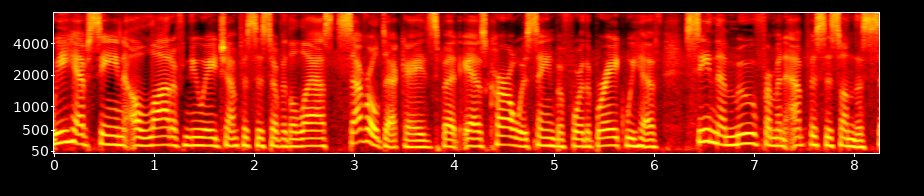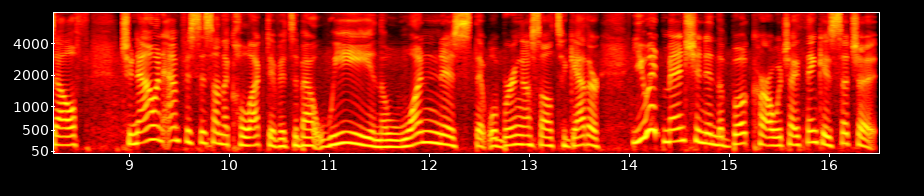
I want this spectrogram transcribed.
We have seen a lot of New Age emphasis over the last several decades, but as Carl was saying before the break, we have seen them move from an emphasis on the self to now an emphasis on the collective. It's about we and the oneness that will bring us all together. You had mentioned in the book, Carl, which I think is such a,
